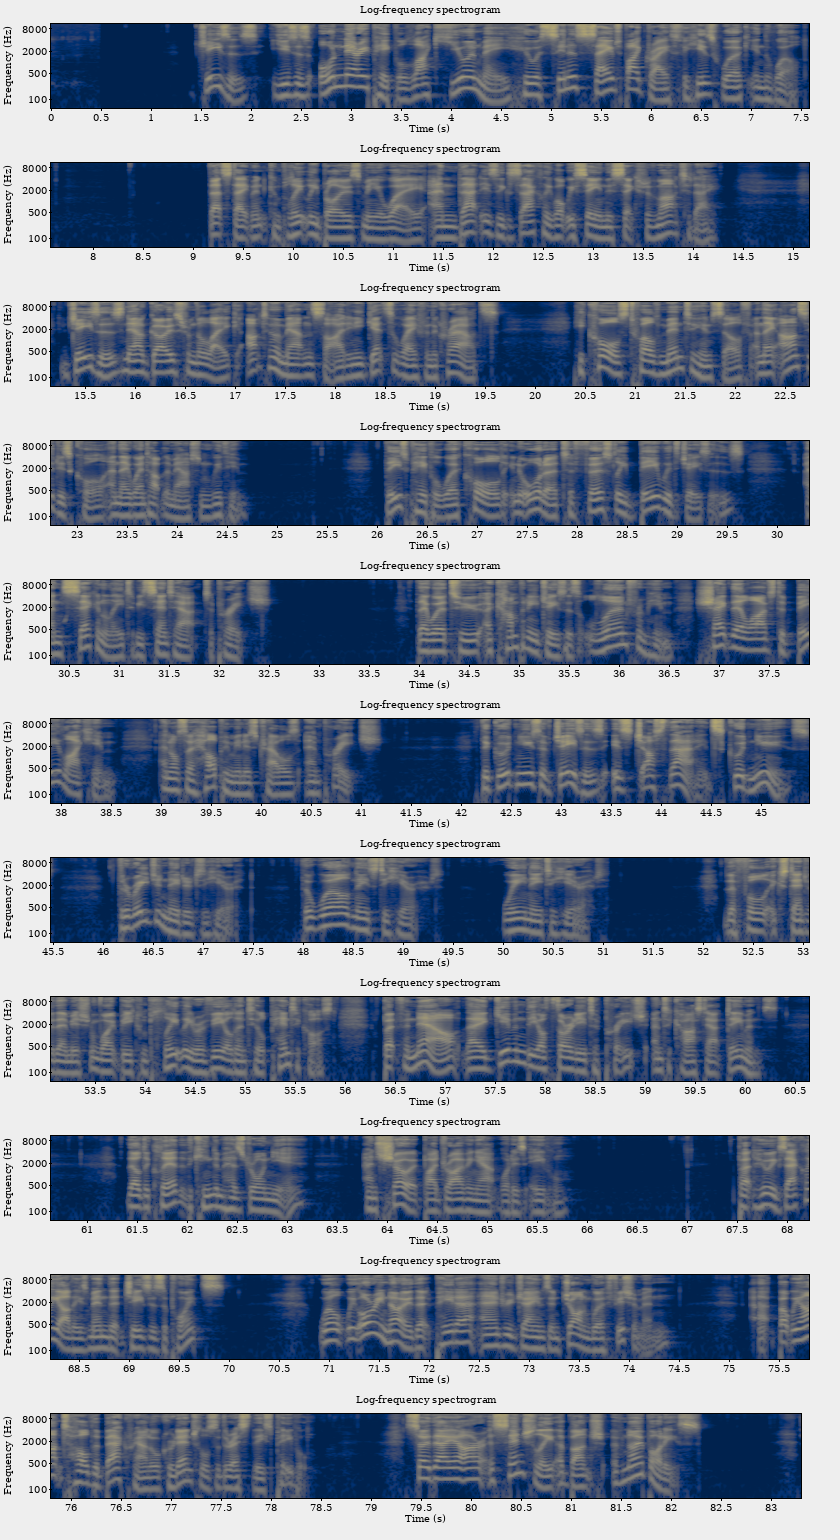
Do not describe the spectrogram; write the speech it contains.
Jesus uses ordinary people like you and me who are sinners saved by grace for his work in the world. That statement completely blows me away, and that is exactly what we see in this section of Mark today. Jesus now goes from the lake up to a mountainside and he gets away from the crowds. He calls twelve men to himself, and they answered his call and they went up the mountain with him. These people were called in order to firstly be with Jesus, and secondly to be sent out to preach. They were to accompany Jesus, learn from him, shape their lives to be like him, and also help him in his travels and preach. The good news of Jesus is just that it's good news. The region needed to hear it, the world needs to hear it. We need to hear it. The full extent of their mission won't be completely revealed until Pentecost, but for now, they are given the authority to preach and to cast out demons. They'll declare that the kingdom has drawn near and show it by driving out what is evil. But who exactly are these men that Jesus appoints? Well, we already know that Peter, Andrew, James, and John were fishermen, uh, but we aren't told the background or credentials of the rest of these people. So they are essentially a bunch of nobodies.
